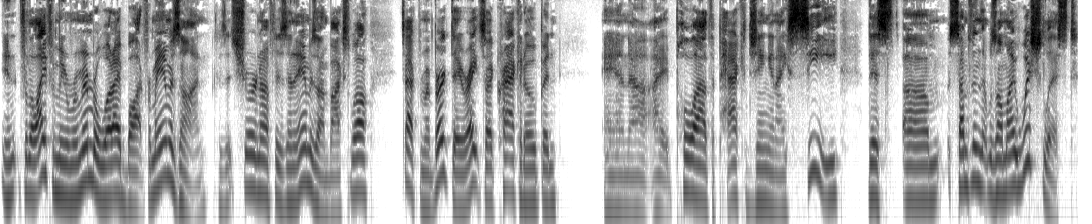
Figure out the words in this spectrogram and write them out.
in, for the life of me, remember what I bought from Amazon because it sure enough is an Amazon box. Well, it's after my birthday, right? So I crack it open and uh, I pull out the packaging and I see this um, something that was on my wish list.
